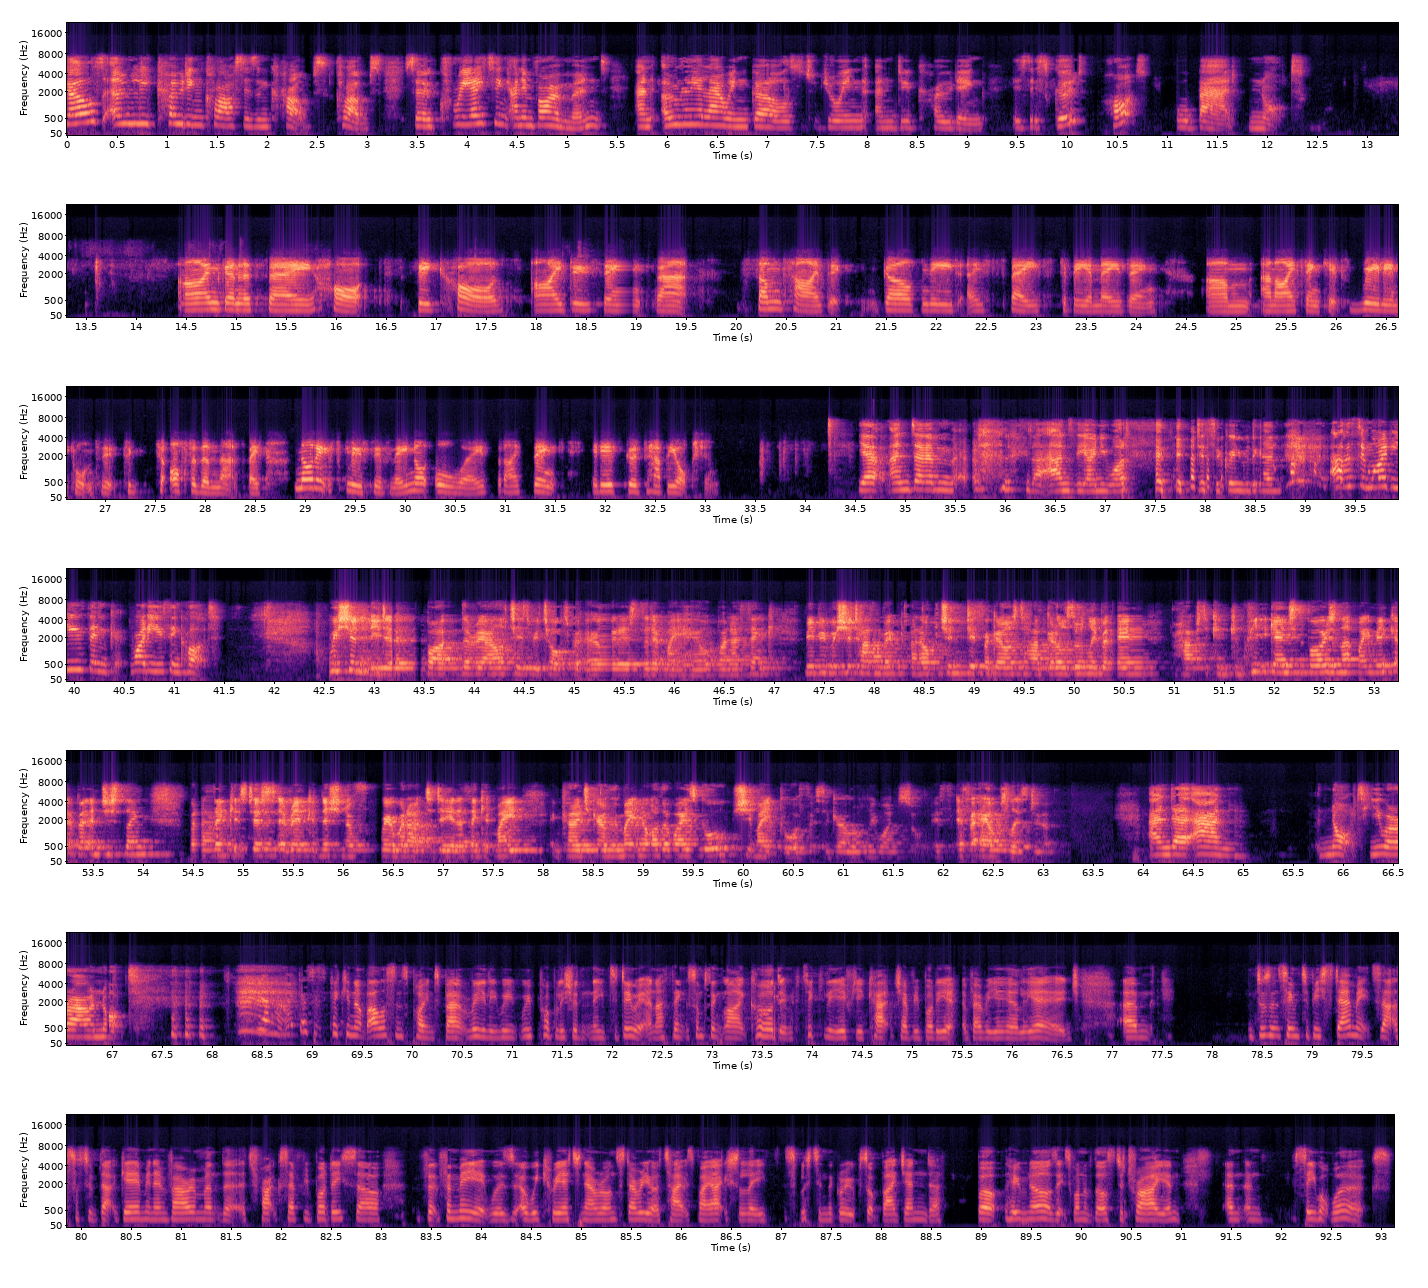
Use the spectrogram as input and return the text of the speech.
girls only coding classes and clubs clubs. So creating an environment and only allowing girls to join and do coding. Is this good hot or bad not? I'm going to say hot because i do think that sometimes it, girls need a space to be amazing um, and I think it's really important to, to, to offer them that space. Not exclusively, not always, but I think it is good to have the option. Yeah, and um, that Ann's the only one I disagree with again. Alison, why do you think why do you think hot? We shouldn't need it, but the reality, as we talked about earlier, is that it might help. And I think maybe we should have an opportunity for girls to have girls only, but then perhaps they can compete against the boys, and that might make it a bit interesting. But I think it's just a recognition of where we're at today, and I think it might encourage a girl who might not otherwise go. She might go if it's a girl only one. So if, if it helps, let's do it. And uh, Ann, not you are our not. yeah, I guess it's picking up Alison's point about really we, we probably shouldn't need to do it. And I think something like coding, particularly if you catch everybody at a very early age, um, doesn't seem to be STEM. It's that sort of that gaming environment that attracts everybody. So for, for me, it was are we creating our own stereotypes by actually splitting the groups up by gender? But who knows? It's one of those to try and and, and see what works.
